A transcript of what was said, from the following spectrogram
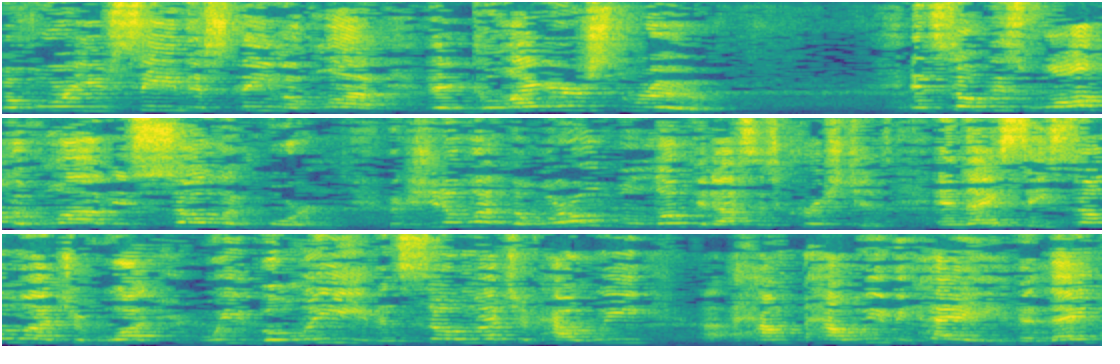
before you see this theme of love that glares through. And so this walk of love is so important. Because you know what? The world will look at us as Christians and they see so much of what we believe and so much of how we uh, how, how we behave and they,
